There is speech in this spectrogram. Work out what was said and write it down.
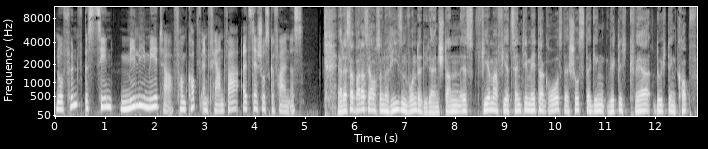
nur fünf bis zehn Millimeter vom Kopf entfernt war, als der Schuss gefallen ist. Ja, deshalb war das ja auch so eine Riesenwunde, die da entstanden ist. Vier mal vier Zentimeter groß. Der Schuss, der ging wirklich quer durch den Kopf.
